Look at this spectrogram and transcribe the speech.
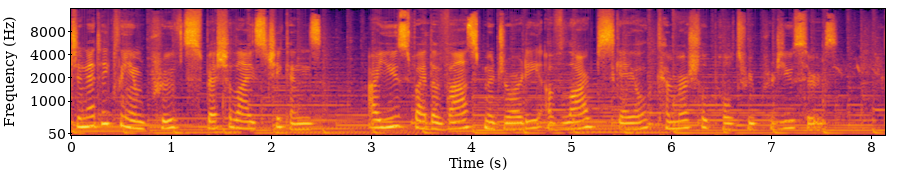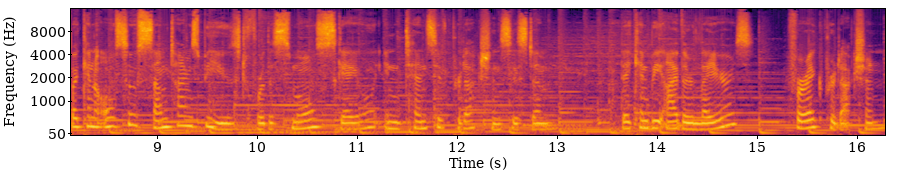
Genetically improved specialized chickens are used by the vast majority of large-scale commercial poultry producers but can also sometimes be used for the small-scale intensive production system. They can be either layers, for egg production,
